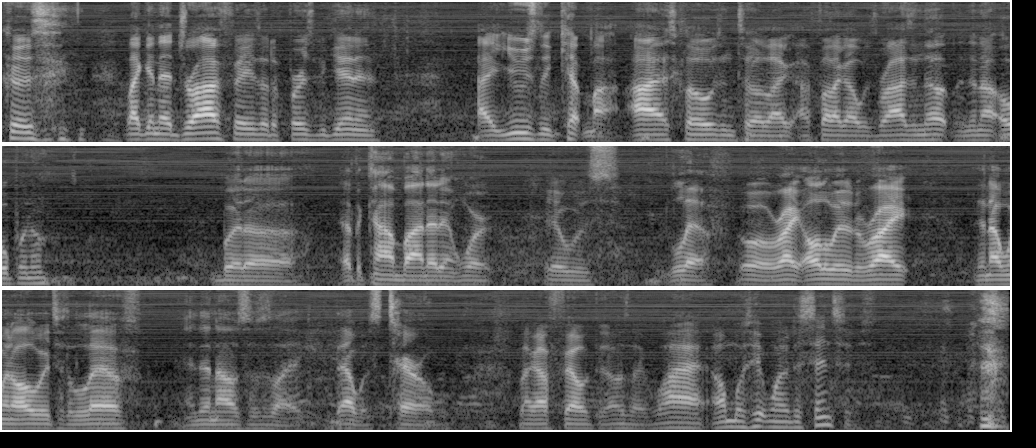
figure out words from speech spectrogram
cause like in that drive phase of the first beginning, I usually kept my eyes closed until like I felt like I was rising up, and then I opened them. But uh, at the combine, that didn't work. It was left or right, all the way to the right. Then I went all the way to the left, and then I was just like, that was terrible. Like I felt it. I was like, why? I almost hit one of the sensors.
